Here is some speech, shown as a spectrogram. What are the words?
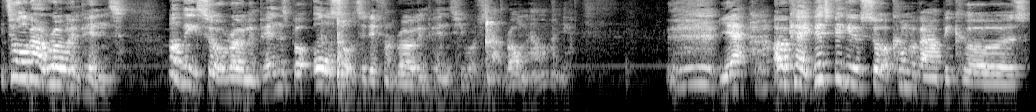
It's all about rolling pins. Not these sort of rolling pins, but all sorts of different rolling pins. You're watching that roll now, aren't you? yeah, okay, this video sort of come about because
